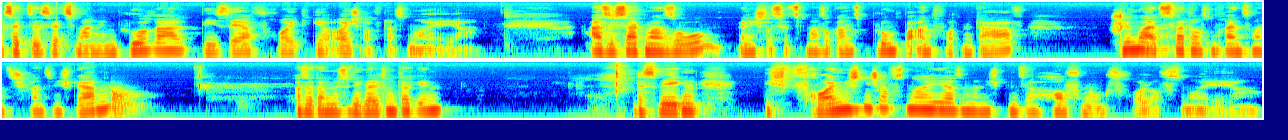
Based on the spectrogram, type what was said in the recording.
setze es jetzt mal in den Plural. Wie sehr freut ihr euch auf das neue Jahr? Also ich sag mal so, wenn ich das jetzt mal so ganz plump beantworten darf, schlimmer als 2023 kann es nicht werden. Also da müsste die Welt untergehen. Deswegen, ich freue mich nicht aufs neue Jahr, sondern ich bin sehr hoffnungsvoll aufs neue Jahr.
